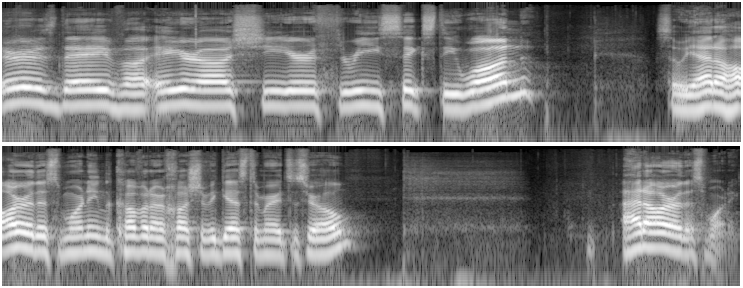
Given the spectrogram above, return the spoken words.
Thursday, Va'era Shiur 361. So we had a horror this morning, the cover our Chashav guest to Meretz Israel. I had a horror this morning.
